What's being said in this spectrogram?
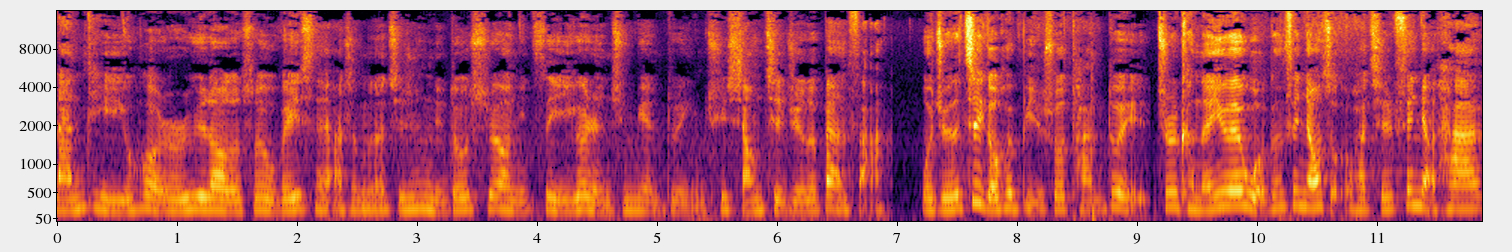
难题或者是遇到的所有危险啊什么的，其实你都需要你自己一个人去面对，你去想解决的办法。我觉得这个会比如说团队，就是可能因为我跟飞鸟走的话，其实飞鸟它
